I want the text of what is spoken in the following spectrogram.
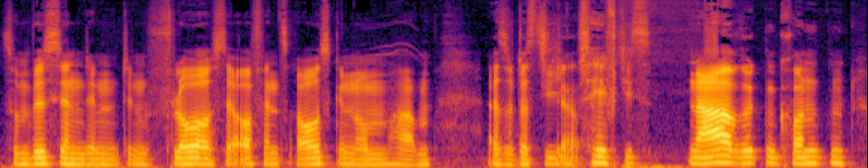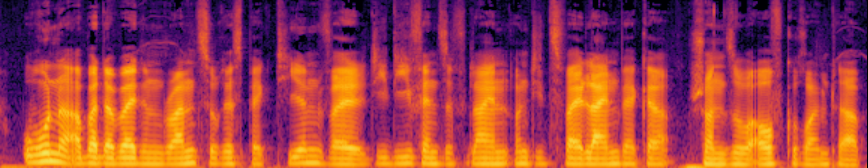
so ein bisschen den, den Flow aus der Offense rausgenommen haben. Also, dass die ja. Safeties nahe rücken konnten, ohne aber dabei den Run zu respektieren, weil die Defensive Line und die zwei Linebacker schon so aufgeräumt haben.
